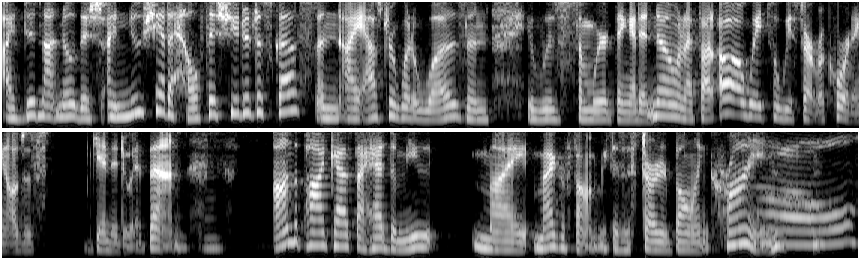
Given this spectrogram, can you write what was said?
I did not know this I knew she had a health issue to discuss and I asked her what it was and it was some weird thing I didn't know and I thought oh I'll wait till we start recording I'll just get into it then mm-hmm. on the podcast I had to mute my microphone because I started bawling crying oh.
